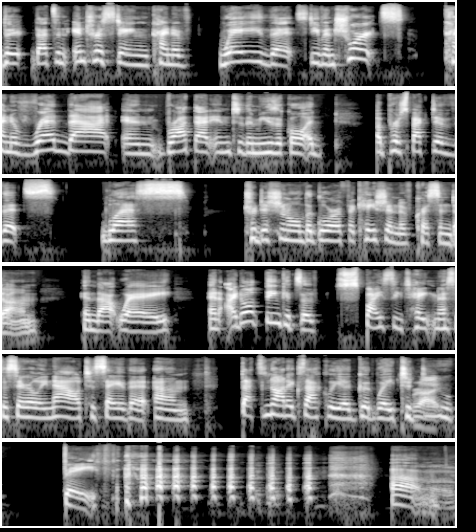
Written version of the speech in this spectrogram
there, that's an interesting kind of way that Stephen Schwartz kind of read that and brought that into the musical, a, a perspective that's less traditional, the glorification of Christendom in that way. And I don't think it's a spicy take necessarily now to say that um, that's not exactly a good way to Right. do faith. um,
